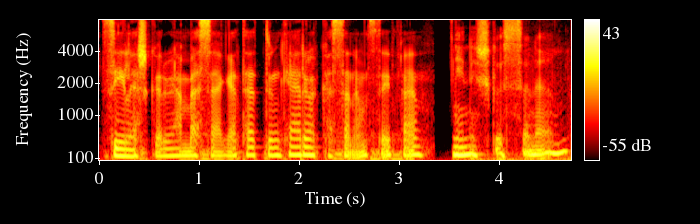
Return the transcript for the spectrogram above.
széles körűen beszélgethettünk erről. Köszönöm szépen. Én is köszönöm.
